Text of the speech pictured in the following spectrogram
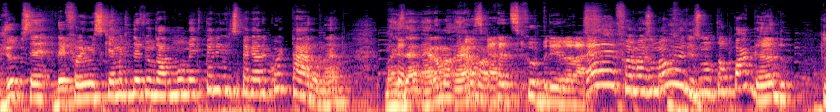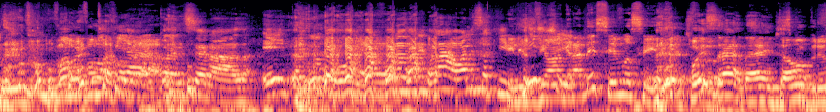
Juro pra você, daí foi um esquema que teve um dado momento que eles pegaram e cortaram, né? Mas é- era uma. Era Os uma... caras descobriram lá. É, foi mais uma, eles não estão pagando. vamos, vamos, Vamos, cobrar. a Serasa. Eita, Deus. Ah, olha isso aqui. Eles deviam agradecer vocês. né? Tipo, Pois é, né? Então. Descobriu.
